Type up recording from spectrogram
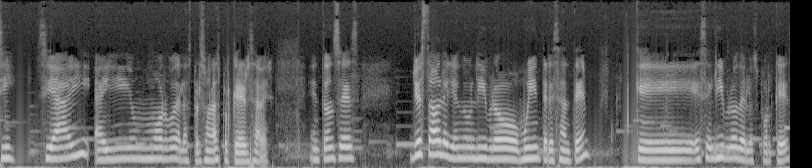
sí, sí hay, hay un morbo de las personas por querer saber. Entonces, yo he estado leyendo un libro muy interesante, que es el libro de los porqués,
